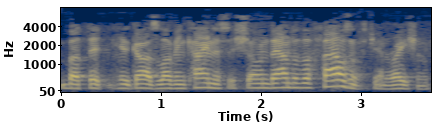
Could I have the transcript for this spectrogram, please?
but that God's loving kindness is shown down to the thousandth generation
